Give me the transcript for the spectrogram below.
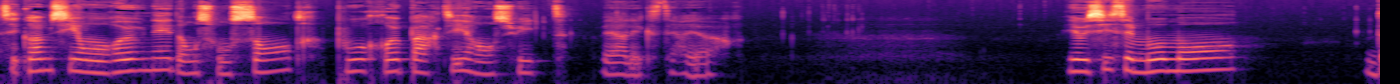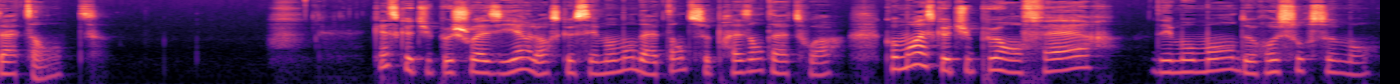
C'est comme si on revenait dans son centre pour repartir ensuite vers l'extérieur. Il y a aussi ces moments d'attente. Qu'est-ce que tu peux choisir lorsque ces moments d'attente se présentent à toi? Comment est-ce que tu peux en faire des moments de ressourcement,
